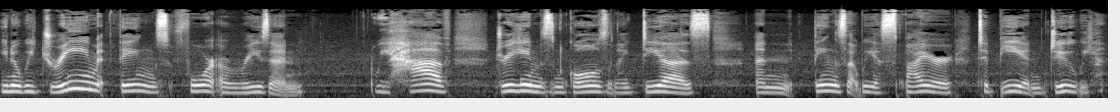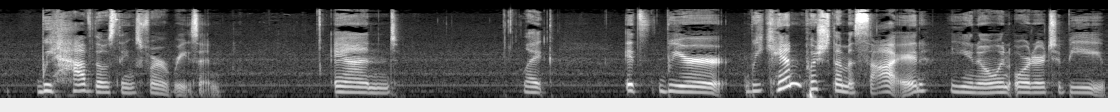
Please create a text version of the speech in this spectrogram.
You know, we dream things for a reason. We have dreams and goals and ideas and things that we aspire to be and do. We we have those things for a reason. And like it's we're we can push them aside, you know, in order to be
